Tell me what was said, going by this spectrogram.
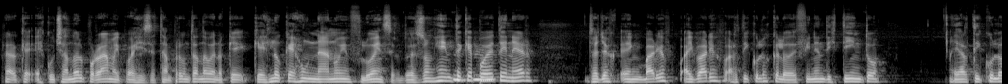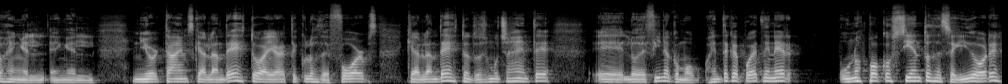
claro, que escuchando el programa y, pues, y se están preguntando, bueno, ¿qué, ¿qué, es lo que es un nano influencer? Entonces son gente que puede tener, o sea, en varios, hay varios artículos que lo definen distinto. Hay artículos en el, en el New York Times que hablan de esto, hay artículos de Forbes que hablan de esto, entonces mucha gente eh, lo define como gente que puede tener unos pocos cientos de seguidores,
